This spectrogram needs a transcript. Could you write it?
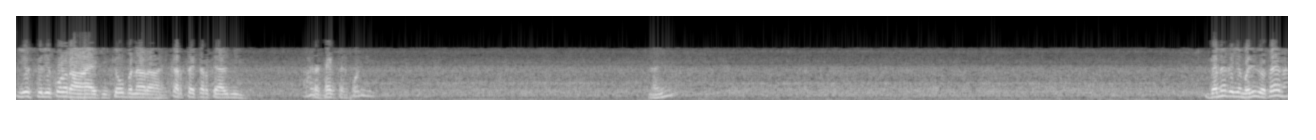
یہ اس کے لیے کوڑ رہا ہے کہ کیوں بنا رہا ہے؟ کرتے کرتے آدمی۔ ہارٹ اٹیک تک پڑی نہیں؟ دمے کا جو مریض ہوتا ہے نا،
